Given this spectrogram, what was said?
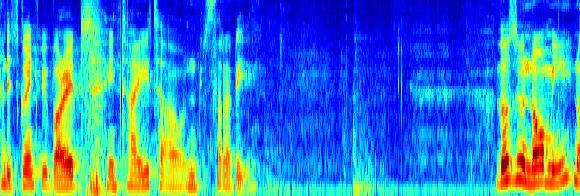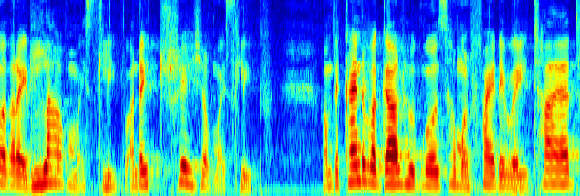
and he's going to be buried in Taita on Saturday. Those who know me know that I love my sleep and I treasure my sleep. I'm the kind of a girl who goes home on Friday very tired.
